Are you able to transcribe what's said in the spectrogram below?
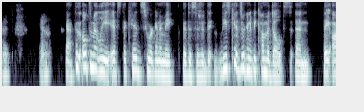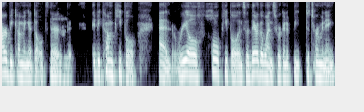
right? Yeah. Yeah because ultimately it's the kids who are going to make the decision. These kids are going to become adults and they are becoming adults. They're mm-hmm. they become people and real whole people and so they're the ones who are going to be determining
